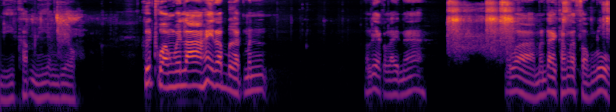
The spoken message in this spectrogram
หนีครับหนีอย่างเดียว คือถ่วงเวลาให้ระเบิดมันเขาเรียกอะไรนะ เพราะว่ามันได้ครั้งละสองลูก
